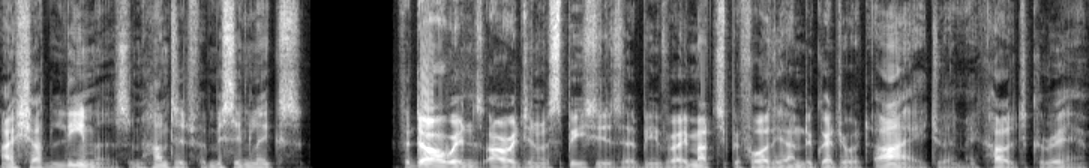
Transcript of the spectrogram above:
I shot lemurs and hunted for missing links. For Darwin's Origin of Species had been very much before the undergraduate eye during my college career.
